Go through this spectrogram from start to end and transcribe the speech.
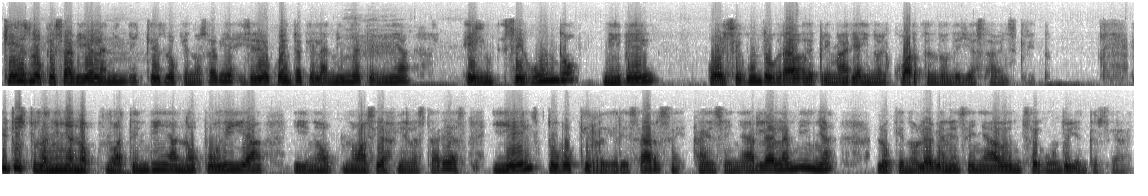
qué es lo que sabía la niña y qué es lo que no sabía, y se dio cuenta que la niña tenía el segundo nivel o el segundo grado de primaria y no el cuarto en donde ya estaba inscrito. Entonces, pues la niña no, no atendía, no podía y no, no hacía bien las tareas. Y él tuvo que regresarse a enseñarle a la niña lo que no le habían enseñado en segundo y en tercer año.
